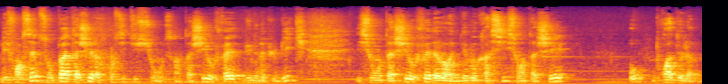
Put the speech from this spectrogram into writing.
les Français ne sont pas attachés à leur constitution, ils sont attachés au fait d'une république, ils sont attachés au fait d'avoir une démocratie, ils sont attachés aux droits de l'homme.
